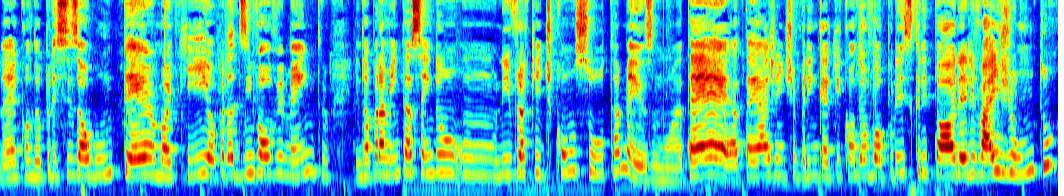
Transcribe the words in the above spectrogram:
né? Quando eu preciso algum termo aqui ou para desenvolvimento. Então, para mim, está sendo um livro aqui de consulta mesmo. Até, até a gente brinca aqui, quando eu vou pro escritório, ele vai junto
